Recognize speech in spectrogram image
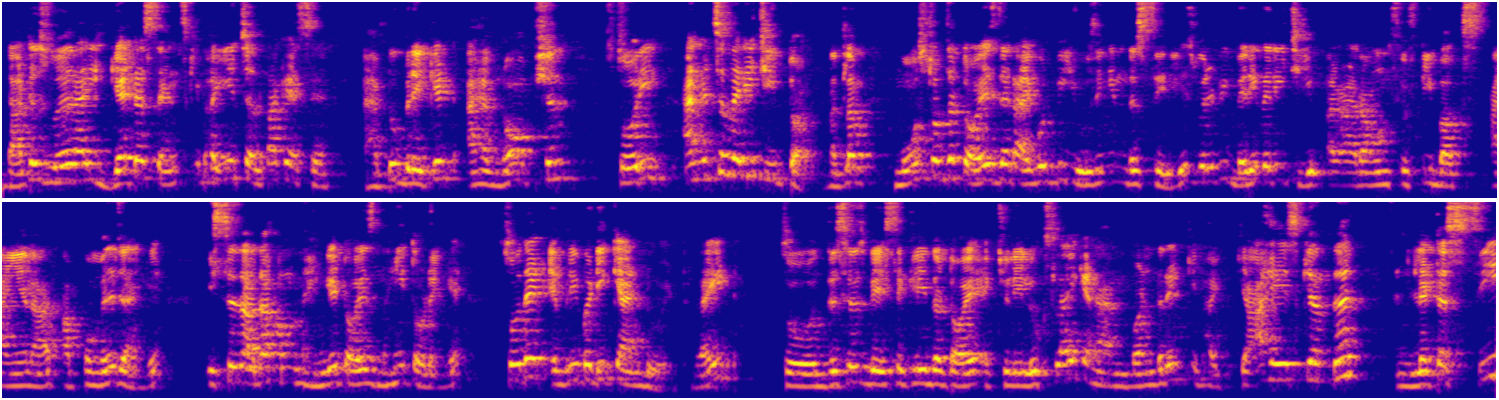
That is where I get a sense कि भाई ये चलता कैसे I have to break it I have no option story and it's a very cheap toy. मतलब most of the toys that I would be using in this series will be very very cheap. Around 50 bucks INR आपको मिल जाएँगे। इससे ज़्यादा हम महँगे टॉयज नहीं तोड़ेंगे so that everybody can do it right so this is basically the toy actually looks like and I am wondering कि भाई क्या है इसके अंदर? एंड लेट अस सी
